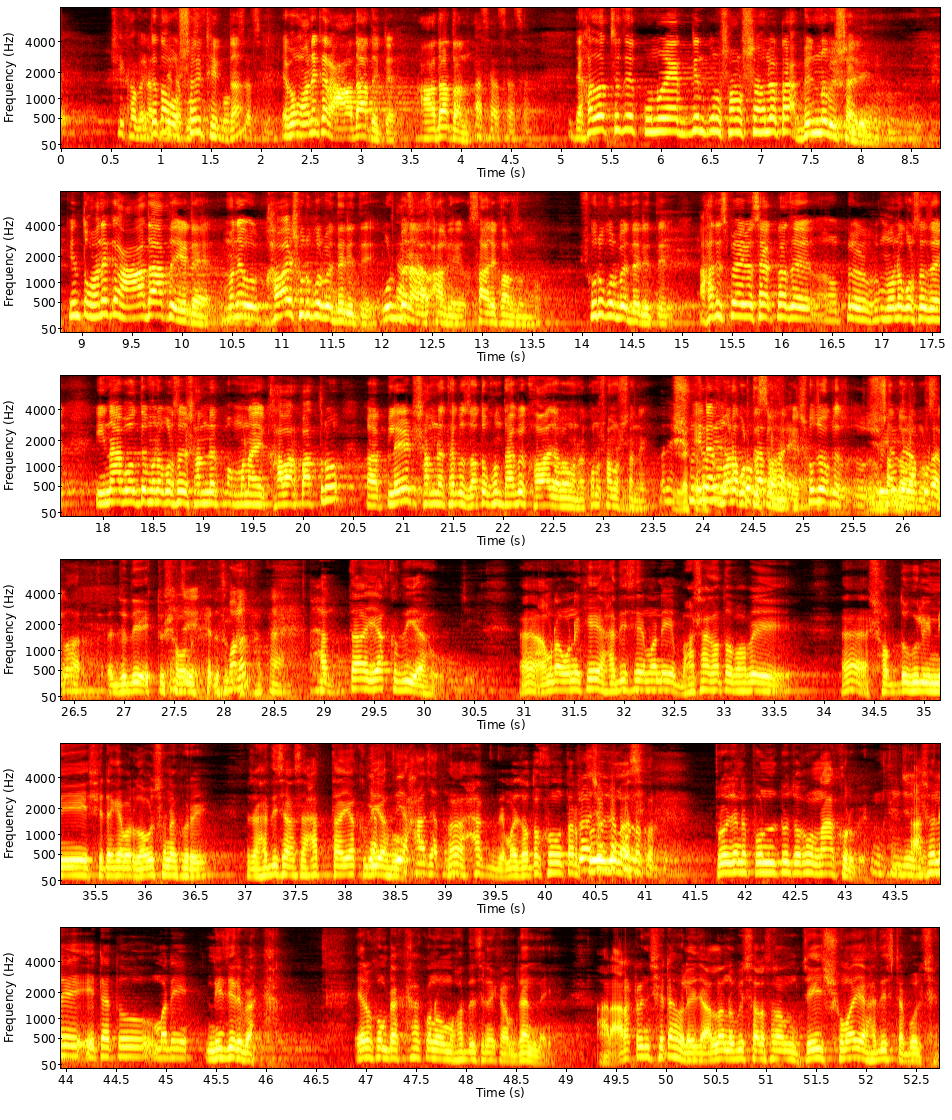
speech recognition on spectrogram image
ঠিক হবে এটা তো অবশ্যই ঠিক না। এবং অনেকের আদাত এটা আদাতান। আচ্ছা আচ্ছা আচ্ছা। দেখা যাচ্ছে যে কোনো একদিন কোনো সমস্যা হলে একটা ভিন্ন বিষয়। কিন্তু অনেকে আদাত এটা মানে খাওয়াই শুরু করবে দেরিতে উঠবে না আগে সারি খাওয়ার জন্য। শুরু করবে দেরিতে। হাদিস পেয়ে গেছে একটা যে মনে করছে যে ইনা বলতে মনে করছে যে সামনে মানে খাওয়ার পাত্র প্লেট সামনে থাকবে যতক্ষণ থাকবে খাওয়া যাবে মনে হয়, কোনো সমস্যা নেই। মানে এটা মনে করতেছে অনেকে অপব্যবহার। যদি একটু সময় বলেন। হ্যাঁ। হাত্তা ইয়াকদিয়াহু। হ্যাঁ আমরা অনেকে হাদিসের মানে ভাষাগতভাবে হ্যাঁ শব্দগুলি নিয়ে সেটাকে আবার গবেষণা করে। যে হাদিসে আছে হাত্তা ইয়াকদিয়াহু। ইয়াকদিয়া হাজাতাহু। হ্যাঁ হাক দিয়ে মানে যতক্ষণ তার প্রয়োজন আছে প্রয়োজনে পূর্ণটা যতক্ষণ না করবে। আসলে এটা তো মানে নিজের ব্যাখ্যা। এরকম ব্যাখ্যা কোনো মহাদিস কেরাম দেন নাই। আর আরেকটা জিনিস সেটা হলে যে আল্লাহ নবী সাল্লাহ সাল্লাম যেই সময়ে হাদিসটা বলছেন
